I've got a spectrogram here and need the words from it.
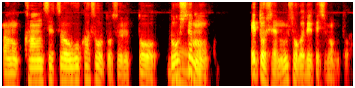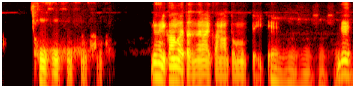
あの関節を動かそうとすると、どうしても絵としての嘘が出てしまうとほうほうほうほうほいうふうに考えたんじゃないかなと思っていて、で、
